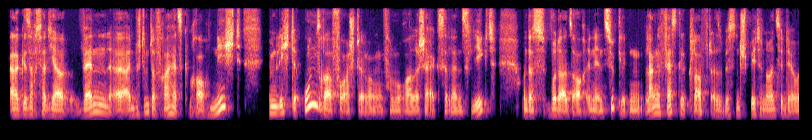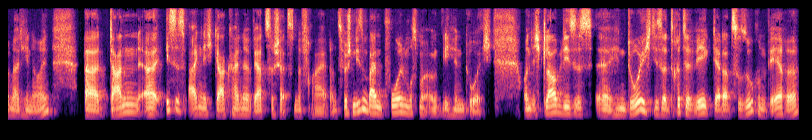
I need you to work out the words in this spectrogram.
äh, gesagt hat, ja, wenn äh, ein bestimmter Freiheitsgebrauch nicht im Lichte unserer Vorstellungen von moralischer Exzellenz liegt, und das wurde also auch in Enzykliken lange festgeklopft, also bis ins späte 19. Jahrhundert hinein, äh, dann äh, ist es eigentlich gar keine wertzuschätzende Freiheit. Und zwischen diesen beiden Polen muss man irgendwie hindurch. Und ich glaube, dieses äh, hindurch, dieser dritte Weg, der da zu suchen wäre,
